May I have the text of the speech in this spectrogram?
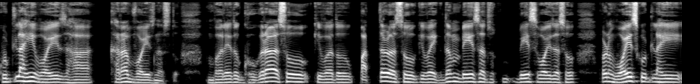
कुठलाही व्हॉइस हा खराब व्हॉइस नसतो. भले तो घोगरा असो किंवा तो पातळ असो किंवा एकदम बेस असो बेस व्हॉइस असो पण व्हॉइस कुठलाही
